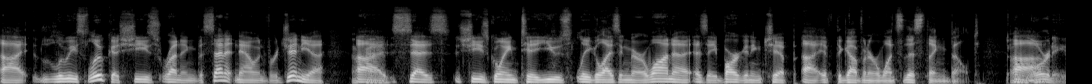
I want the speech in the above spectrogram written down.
Uh, Louise Lucas, she's running the Senate now in Virginia, uh, says she's going to use legalizing marijuana as a bargaining chip uh, if the governor wants this thing built. Oh, Um, lordy.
